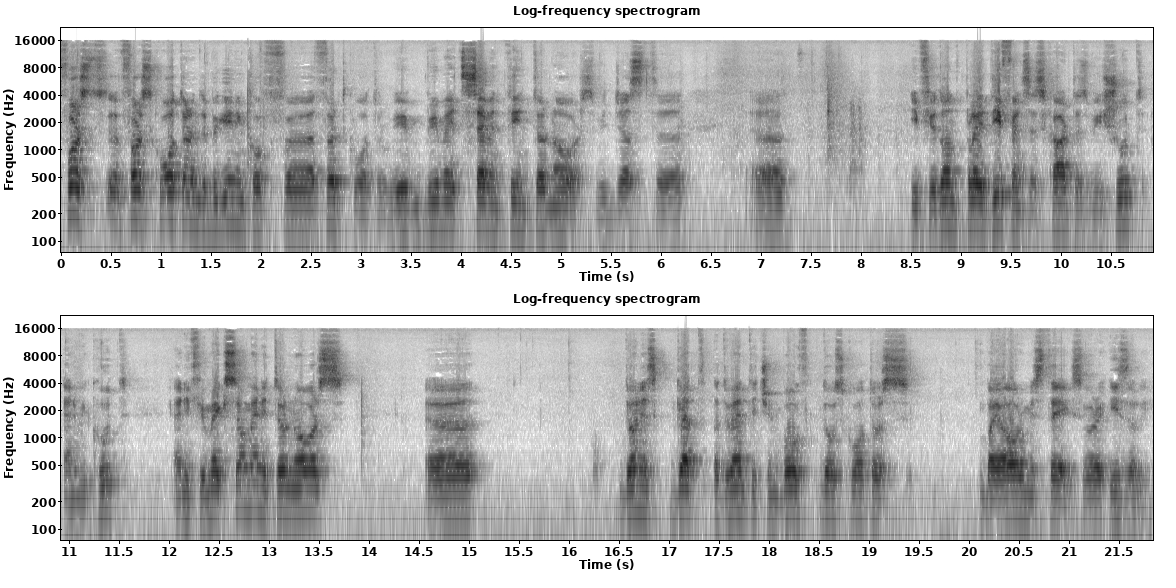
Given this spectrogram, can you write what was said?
first uh, first quarter and the beginning of uh, third quarter, we we made 17 turnovers. We just uh, uh, if you don't play defense as hard as we should and we could, and if you make so many turnovers, uh, Donetsk got advantage in both those quarters by our mistakes very easily,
